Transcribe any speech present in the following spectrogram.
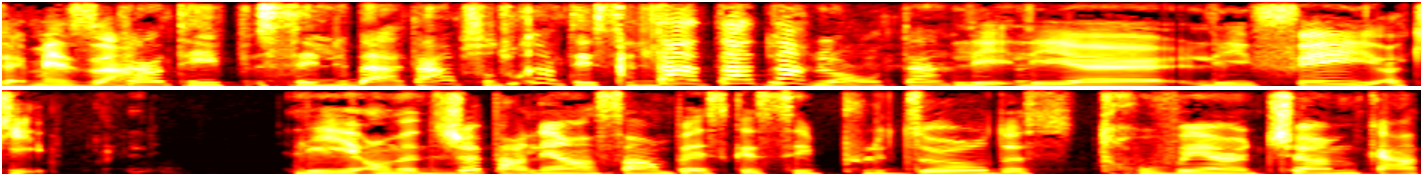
Ben, mais hein? quand t'es célibataire, surtout quand t'es célibataire attends, depuis longtemps. Les, les, euh, les filles, OK. Les, on a déjà parlé ensemble. Est-ce que c'est plus dur de se trouver un chum quand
